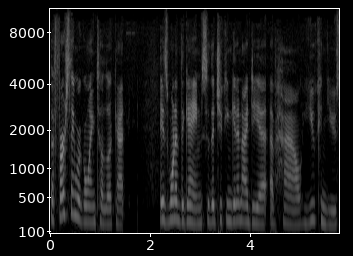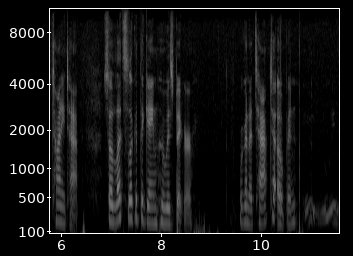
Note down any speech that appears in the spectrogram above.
The first thing we're going to look at is one of the games so that you can get an idea of how you can use TinyTap. So let's look at the game Who is Bigger. We're going to tap to open. Who is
